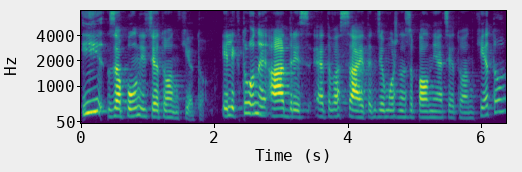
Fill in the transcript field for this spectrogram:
и заполнить эту анкету. Электронный адрес этого сайта, где можно заполнять эту анкету,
